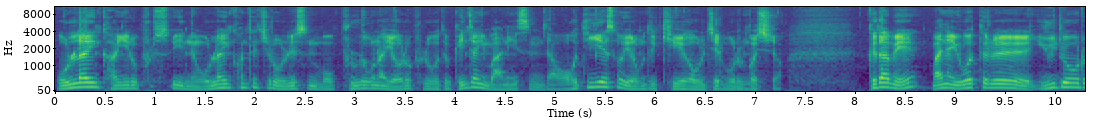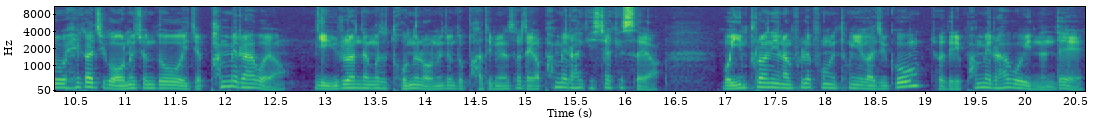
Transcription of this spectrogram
온라인 강의로 풀 수 있는 온라인 컨텐츠로 올릴 수 있는 뭐 블로그나 여러 블로그도 굉장히 많이 있습니다. 어디에서 여러분들 기회가 올지를 모르는 것이죠. 그 다음에 만약 이것들을 유료로 해가지고 어느 정도 이제 판매를 하고요. 이게 유료로 한다는 것은 돈을 어느 정도 받으면서 내가 판매를 하기 시작했어요. 뭐 인프런이라는 플랫폼을 통해 가지고 저들이 판매를 하고 있는데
